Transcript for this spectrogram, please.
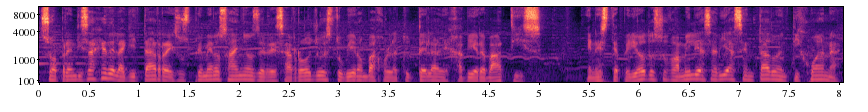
Su aprendizaje de la guitarra y sus primeros años de desarrollo estuvieron bajo la tutela de Javier Batis. En este periodo su familia se había asentado en Tijuana.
